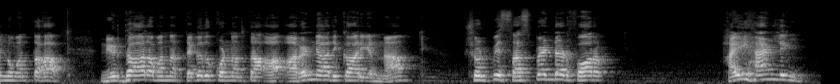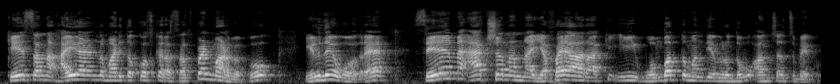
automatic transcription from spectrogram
ಎನ್ನುವಂತಹ ನಿರ್ಧಾರವನ್ನ ತೆಗೆದುಕೊಂಡಂತ ಆ ಅರಣ್ಯಾಧಿಕಾರಿಯನ್ನ should be suspended for high handling ಕೇಸನ್ನ ಹೈ ಹ್ಯಾಂಡ್ಲ್ ಮಾಡಿದ್ದಕ್ಕೋಸ್ಕರ ಸಸ್ಪೆಂಡ್ ಮಾಡಬೇಕು. ಇಲ್ಲದೆ ಹೋದ್ರೆ ಸೇಮ್ ಆಕ್ಷನ್ ಅನ್ನ ಎಫ್ ಐ ಆರ್ ಹಾಕಿ ಈ ಒಂಬತ್ತು ಮಂದಿಯ ವಿರುದ್ಧವೂ ಅನುಸರಿಸಬೇಕು.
